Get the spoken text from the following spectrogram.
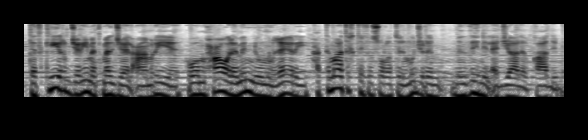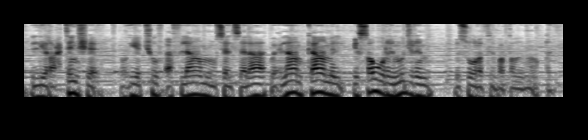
التذكير بجريمة ملجأ العامرية هو محاولة مني ومن غيري حتى ما تختفي صورة المجرم من ذهن الأجيال القادمة اللي راح تنشأ وهي تشوف أفلام ومسلسلات وإعلام كامل يصور المجرم بصورة البطل المنقذ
